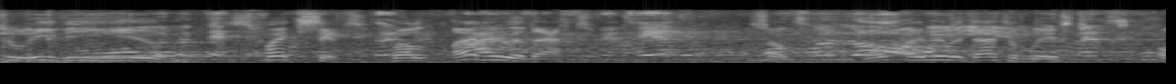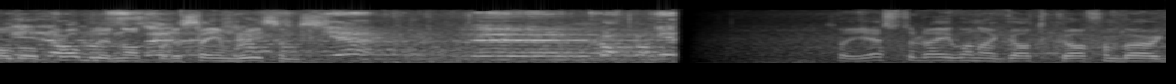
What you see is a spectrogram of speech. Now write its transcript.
to leave EU, Swexit. Well, I agree with that. So, well, I agree with that at least, although probably not for the same reasons. So yesterday when I got to Gothenburg,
